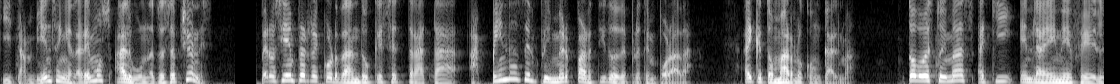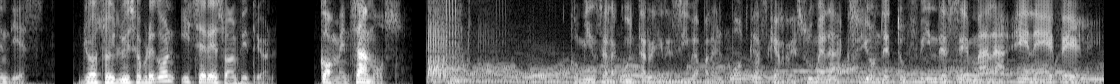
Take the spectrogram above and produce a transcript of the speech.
y también señalaremos algunas decepciones, pero siempre recordando que se trata apenas del primer partido de pretemporada. Hay que tomarlo con calma. Todo esto y más aquí en la NFL en 10. Yo soy Luis Obregón y seré su anfitrión. ¡Comenzamos! Comienza la cuenta regresiva para el podcast que resume la acción de tu fin de semana NFL.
